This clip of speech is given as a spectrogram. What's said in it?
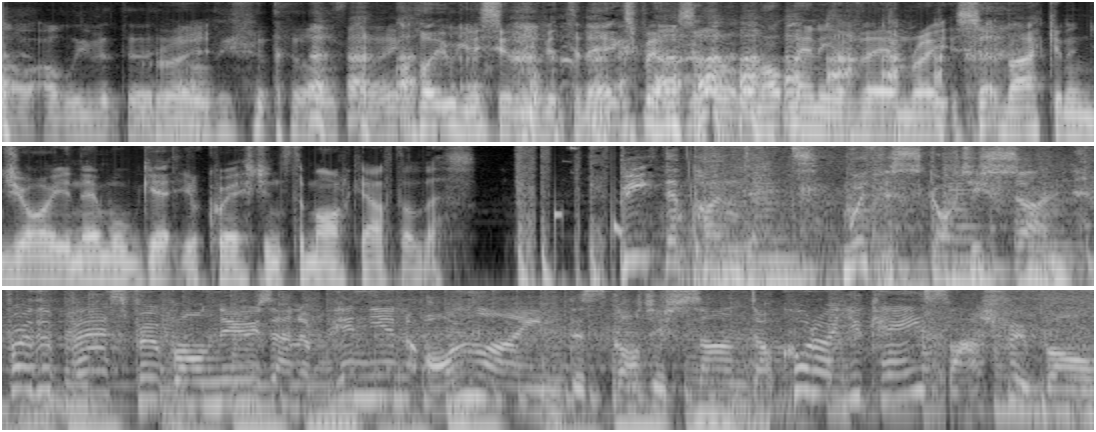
I'll, I'll leave it to Right. I'll leave it to us I tonight. thought you were going to say leave it to the experts. I thought there not many of them. Right, sit back and enjoy, and then we'll get your questions to Mark after this. Beat the Pundit with the Scottish Sun. For the best football news and opinion online, thescottishsun.co.uk slash football.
